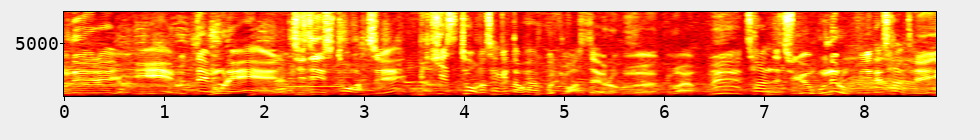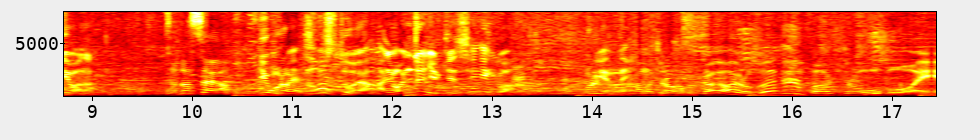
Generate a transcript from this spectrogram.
오늘은 여기 롯데몰에 디즈니 스토어 같이 미키 스토어가 생겼다고 해갖고 좀 왔어요 여러분 이봐요 사람들 지금 오늘 오픈인데 사람 되게 많아 저도 왔어요. 이거 뭐라 해? 팝업 스토어야? 아니면 완전히 이렇게 생긴 거야? 모르겠네 한번 들어가 볼까요 여러분? 와 이렇게 들어가 오보이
